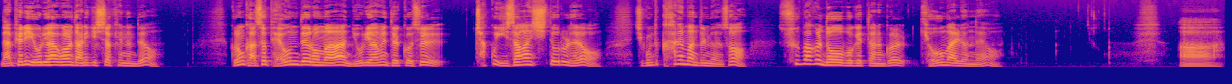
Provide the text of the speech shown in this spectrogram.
남편이 요리 학원을 다니기 시작했는데요. 그럼 가서 배운 대로만 요리하면 될 것을 자꾸 이상한 시도를 해요. 지금도 카레 만들면서 수박을 넣어 보겠다는 걸 겨우 말렸네요. 아,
